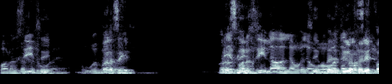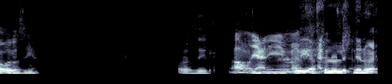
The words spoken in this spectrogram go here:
برازيل برازيل. و... وبلجيكا برازيل. هي برازيل. البرازيل آه لو لو برازيل هو ده برازيل برازيل فريق قوي. البرازيل برازيل. آه يعني ما فيش حاجة ويقفلوا ال تش... 2 و...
